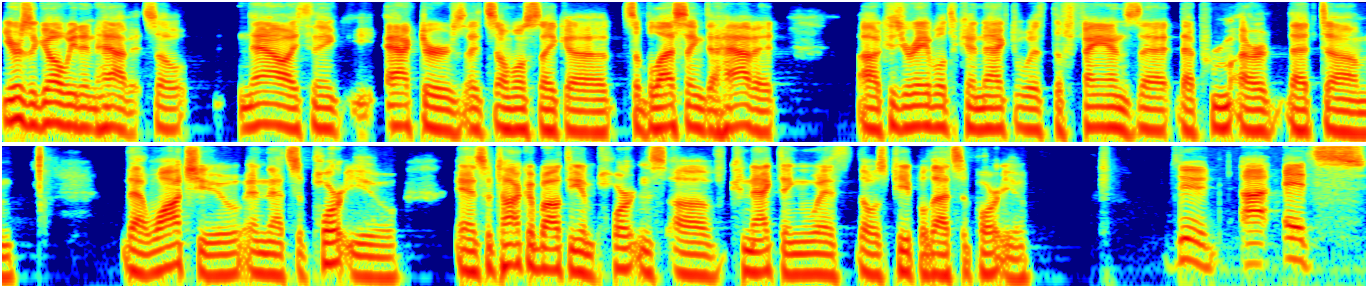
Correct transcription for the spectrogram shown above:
years ago we didn't have it. So now I think actors, it's almost like a it's a blessing to have it because you're able to connect with the fans that that prom- or that um that watch you and that support you. And so talk about the importance of connecting with those people that support you. dude uh, it's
